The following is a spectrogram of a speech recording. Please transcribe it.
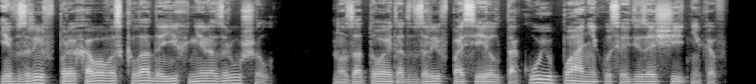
и взрыв порохового склада их не разрушил. Но зато этот взрыв посеял такую панику среди защитников,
